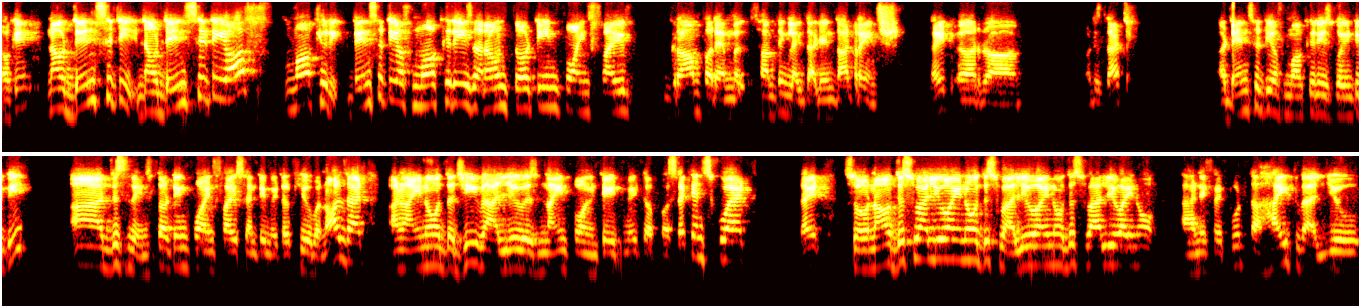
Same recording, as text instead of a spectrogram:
Okay. Now density. Now density of mercury. Density of mercury is around 13.5 gram per ml, something like that in that range, right? Or uh, what is that? A density of mercury is going to be uh, this range, 13.5 centimeter cube and all that. And I know the G value is 9.8 meter per second squared, right? So now this value I know, this value I know, this value I know. And if I put the height value,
